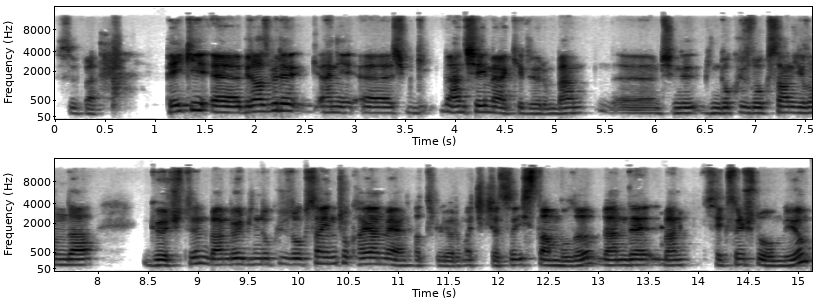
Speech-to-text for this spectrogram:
Süper. Peki e, biraz böyle hani e, şimdi ben şeyi merak ediyorum. Ben e, şimdi 1990 yılında göçtün. Ben böyle 1990 yılını çok hayal meyal hatırlıyorum açıkçası İstanbul'u. Ben de ben 83 doğumluyum.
